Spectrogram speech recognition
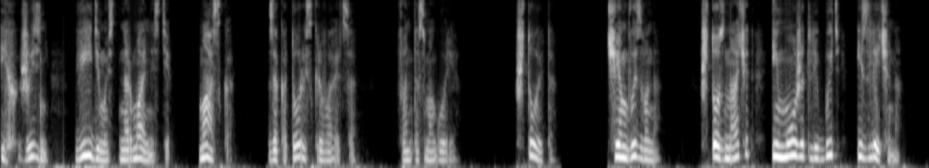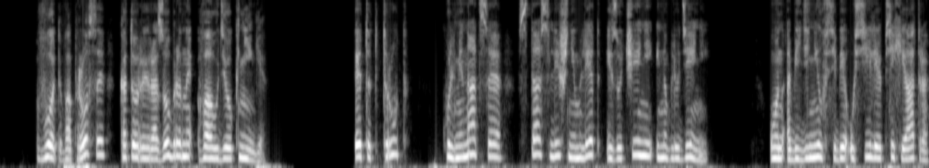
Их жизнь — видимость нормальности, маска, за которой скрывается фантасмагория. Что это? Чем вызвано? Что значит и может ли быть излечено? Вот вопросы, которые разобраны в аудиокниге. Этот труд — кульминация ста с лишним лет изучений и наблюдений. Он объединил в себе усилия психиатра,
